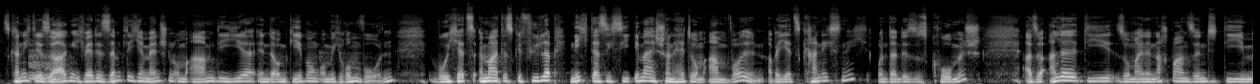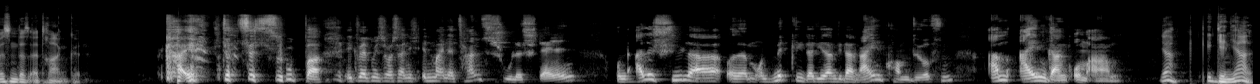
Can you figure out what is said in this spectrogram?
das kann ich mhm. dir sagen, ich werde sämtliche Menschen umarmen, die hier in der Umgebung um mich rum wohnen, wo ich jetzt immer das Gefühl habe, nicht, dass ich sie immer schon hätte umarmen wollen, aber jetzt kann ich es nicht und dann ist es komisch. Also alle, die so meine Nachbarn sind, die müssen das ertragen können. Geil, das ist super. Ich werde mich wahrscheinlich in meine Tanzschule stellen und alle Schüler ähm, und Mitglieder, die dann wieder reinkommen dürfen, am Eingang umarmen. Ja, Genial.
